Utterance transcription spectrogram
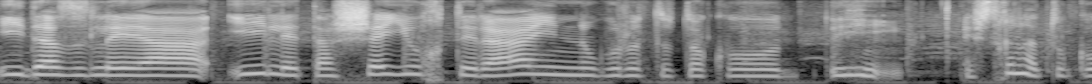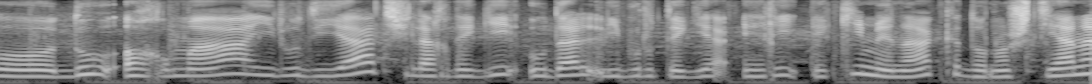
Idazlea hil eta sei urtera inauguratuko estrenatuko du orma irudia txilardegi udal liburutegia eri ekimenak donostian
